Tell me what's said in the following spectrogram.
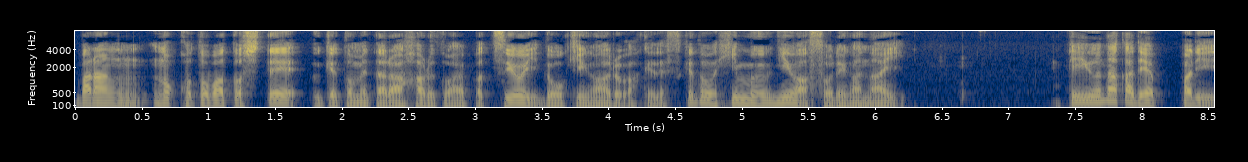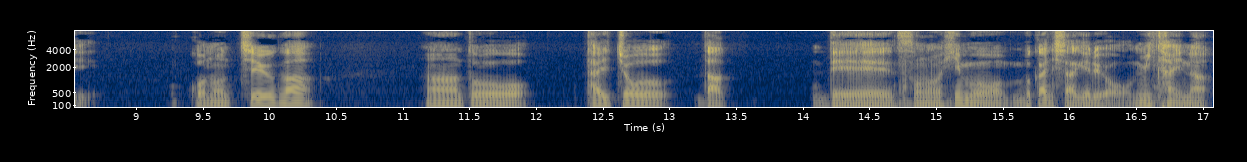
バランの言葉として受け止めたラーハルトはやっぱ強い動機があるわけですけど、ヒムにはそれがない。っていう中でやっぱり、このチウが、あと、隊長だ、で、そのヒムを部下にしてあげるよ、みたいな、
